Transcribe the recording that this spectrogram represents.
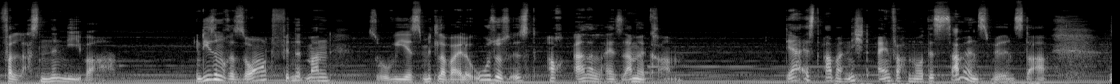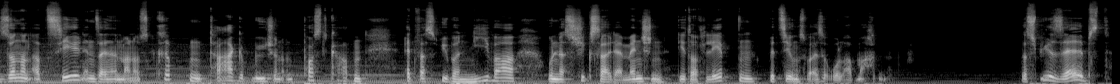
verlassene Niva. In diesem Resort findet man, so wie es mittlerweile Usus ist, auch allerlei Sammelkram. Der ist aber nicht einfach nur des Sammelns willens da, sondern erzählen in seinen Manuskripten, Tagebüchern und Postkarten etwas über Niva und das Schicksal der Menschen, die dort lebten bzw. Urlaub machten. Das Spiel selbst,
